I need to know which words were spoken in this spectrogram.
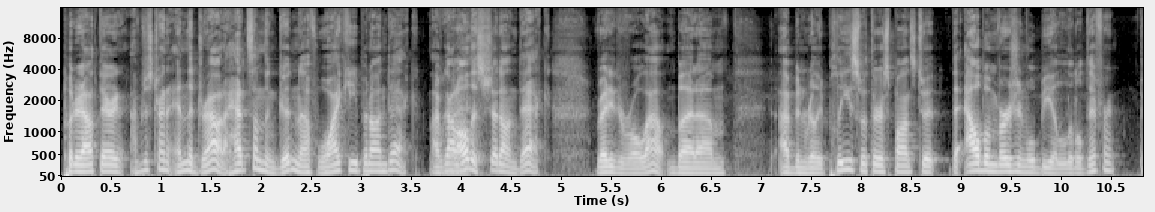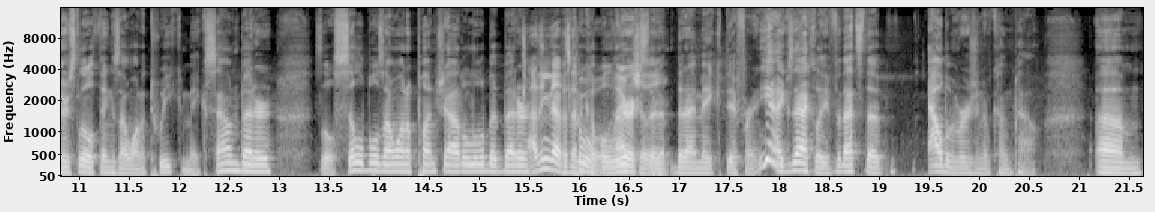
Put it out there. I'm just trying to end the drought. I had something good enough. Why keep it on deck? I've got all this shit on deck, ready to roll out. But um, I've been really pleased with the response to it. The album version will be a little different. There's little things I want to tweak, make sound better. There's little syllables I want to punch out a little bit better. I think that's but then a couple lyrics actually. that, that I make different. Yeah, exactly. But that's the album version of Kung Pao. Um,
